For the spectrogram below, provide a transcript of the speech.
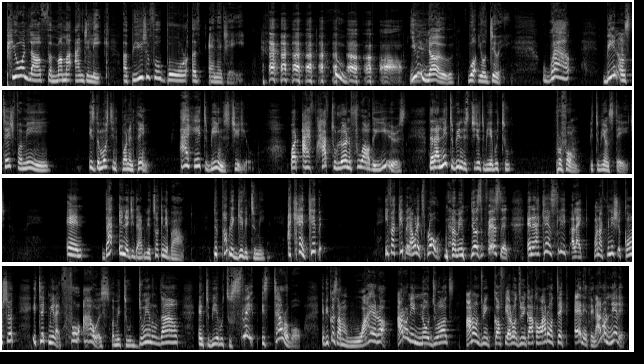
Pure love for Mama Angelique, a beautiful ball of energy. you know what you're doing. Well, being on stage for me is the most important thing. I hate to be in the studio, but I've to learn throughout the years that I need to be in the studio to be able to perform, to be on stage. And that energy that we are talking about, the public give it to me. I can't keep it. If I keep it, I will explode. I mean, just face it. And I can't sleep. I like when I finish a concert, it takes me like four hours for me to dwindle down and to be able to sleep. It's terrible. And because I'm wired up, I don't need no drugs. I don't drink coffee. I don't drink alcohol. I don't take anything. I don't need it.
